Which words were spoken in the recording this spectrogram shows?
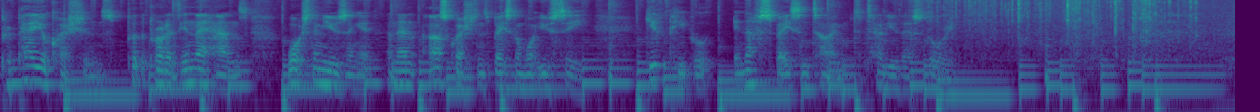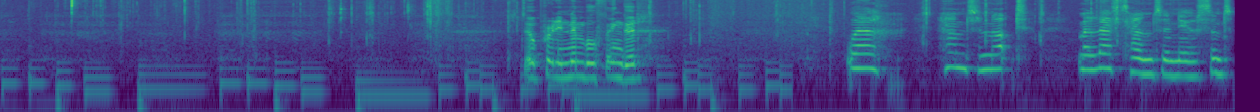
Prepare your questions, put the product in their hands, watch them using it, and then ask questions based on what you see. Give people enough space and time to tell you their story. Still pretty nimble fingered. Well, hands are not. My left hand's a nuisance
